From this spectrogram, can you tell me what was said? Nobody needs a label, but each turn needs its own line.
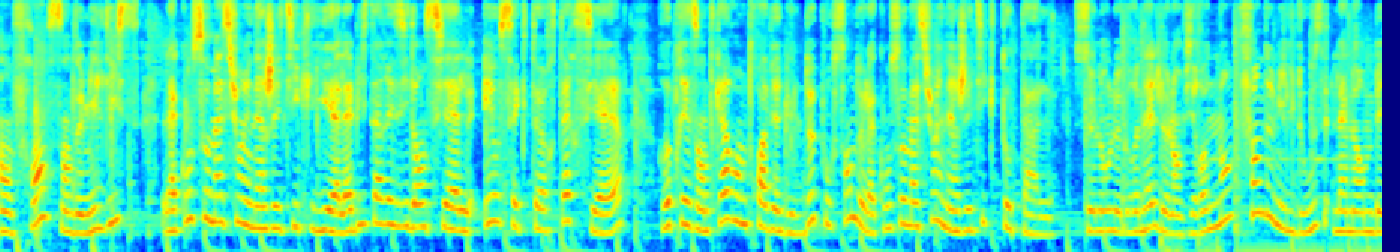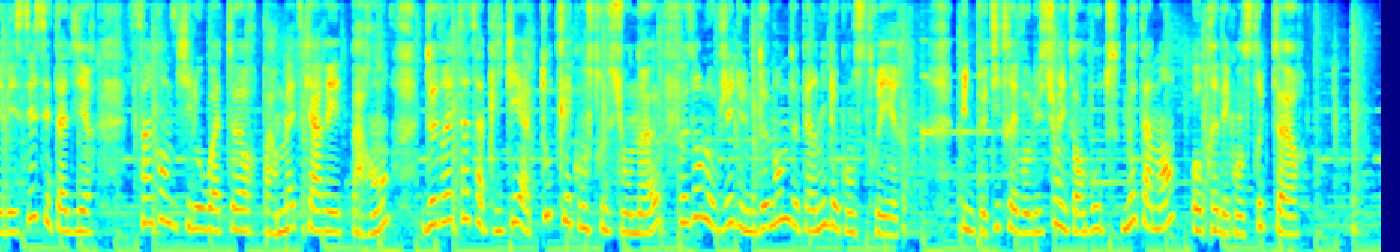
En France, en 2010, la consommation énergétique liée à l'habitat résidentiel et au secteur tertiaire représente 43,2% de la consommation énergétique totale. Selon le Grenelle de l'environnement, fin 2012, la norme BBC, c'est-à-dire 50 kWh par mètre carré par an, devrait être appliquée à toutes les constructions neuves faisant l'objet d'une demande de permis de construire. Une petite révolution est en route, notamment auprès des constructeurs.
